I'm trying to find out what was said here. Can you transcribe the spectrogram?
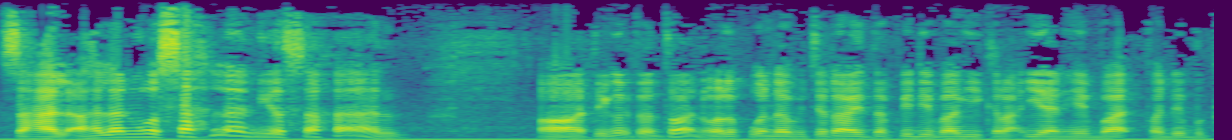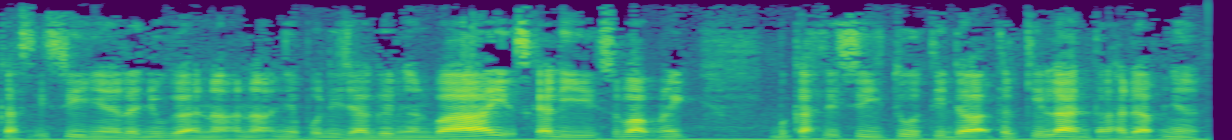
Sahal ahlan wa sahlan ya Sahal. Ha, tengok tuan-tuan walaupun dah bercerai tapi dia bagi kerakyat hebat pada bekas isterinya dan juga anak-anaknya pun dijaga dengan baik sekali sebab bekas isteri itu tidak terkilan terhadapnya.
